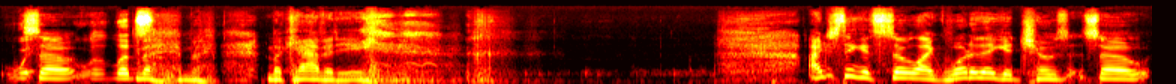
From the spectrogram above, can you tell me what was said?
w- So, w- let's. Ma- macavity. I just think it's so like, what do they get chosen? So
